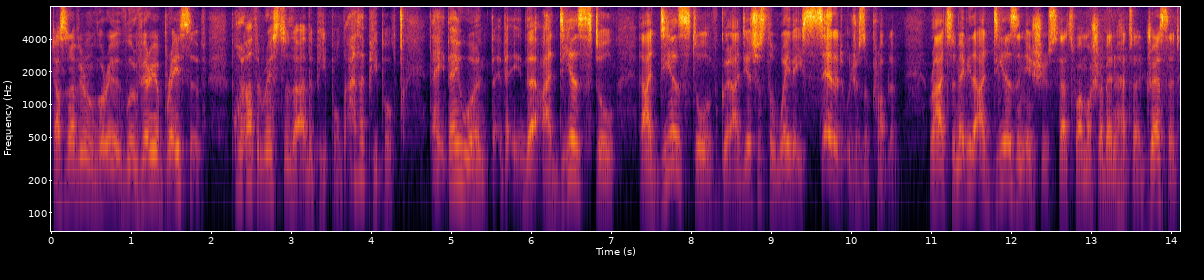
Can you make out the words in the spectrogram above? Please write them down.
Dasan Aviram were very, were very abrasive. But what about the rest of the other people? The other people, they, they weren't, they, the ideas still, the idea is still a good idea, it's just the way they said it, which was a problem right? So maybe the idea is an issue. So that's why Moshe Rabbeinu had to address it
